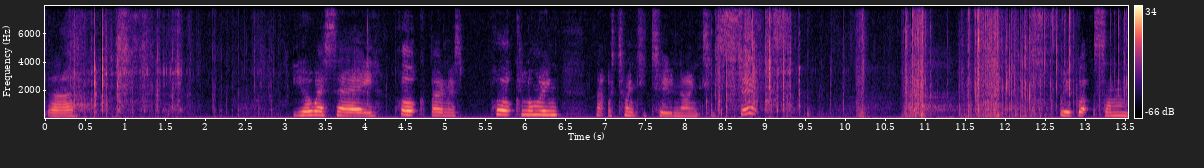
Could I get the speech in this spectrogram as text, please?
the USA pork bonus pork loin. That was 22.96 we've got some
